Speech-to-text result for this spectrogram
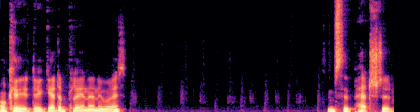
Okay, they get a plane anyways. Seems they patched it.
